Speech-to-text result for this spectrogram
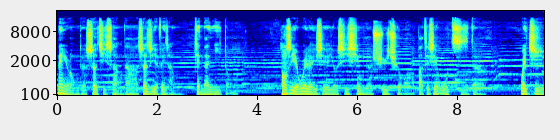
内容的设计上，它设计也非常简单易懂。同时，也为了一些游戏性的需求啊，把这些物资的位置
